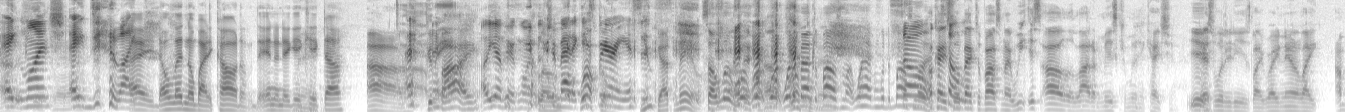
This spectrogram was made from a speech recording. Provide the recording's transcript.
ate lunch, man. ate like. Hey, don't let nobody call the, the internet get Man. kicked off. Ah, goodbye. Oh, you up here going through Hello. traumatic Welcome. experiences. You got mail. So look, what, what, what, what about the boss night? What happened with the boss So- night? Okay, so, So- back to boss night. We it's all a lot of miscommunication. Yeah. that's what it is. Like right now, like I'm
